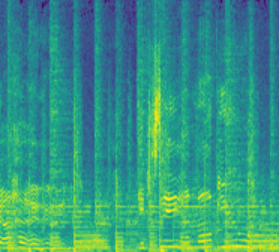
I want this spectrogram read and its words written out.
I heard. Can't you see I love you?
